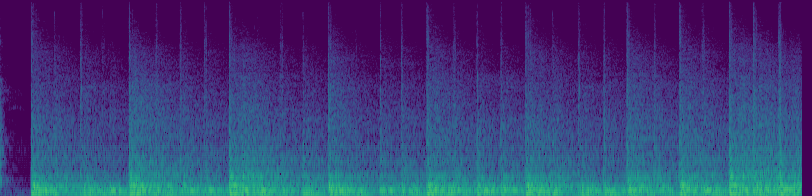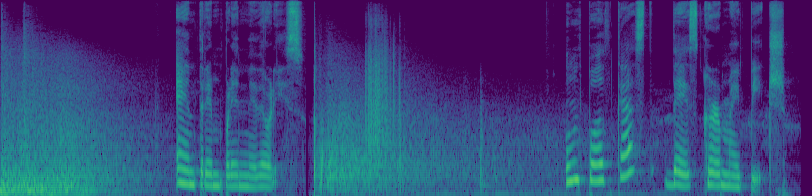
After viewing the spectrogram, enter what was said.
Entre Emprendedores. Un podcast de Scare My Pitch.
